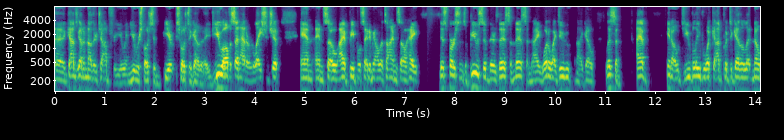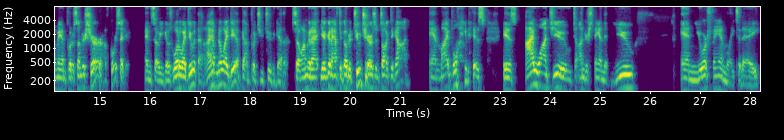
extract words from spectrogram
Uh, God's got another job for you, and you were supposed to you're supposed to go to. If you all of a sudden had a relationship, and and so I have people say to me all the time, so hey, this person's abusive. There's this and this, and I what do I do? And I go, listen, I have you know, do you believe what God put together? Let no man put us under. Sure, of course I do. And so he goes, What do I do with that? I have no idea if God put you two together. So I'm gonna you're gonna have to go to two chairs and talk to God. And my point is, is I want you to understand that you and your family today,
